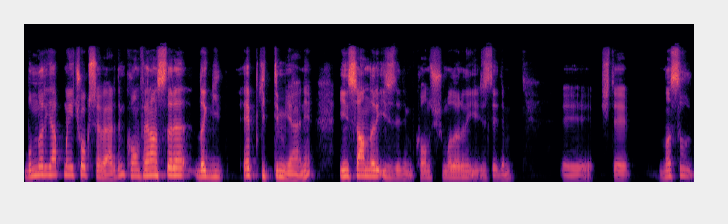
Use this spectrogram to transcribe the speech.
Bunları yapmayı çok severdim. Konferanslara da hep gittim yani. İnsanları izledim, konuşmalarını izledim. Eee, işte, nasıl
